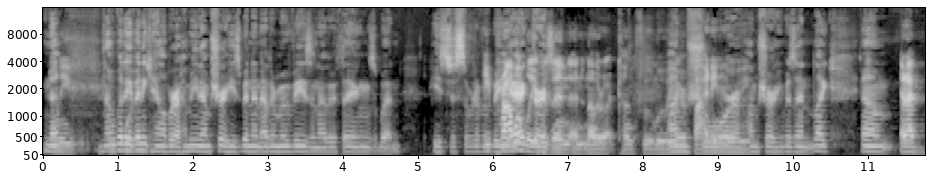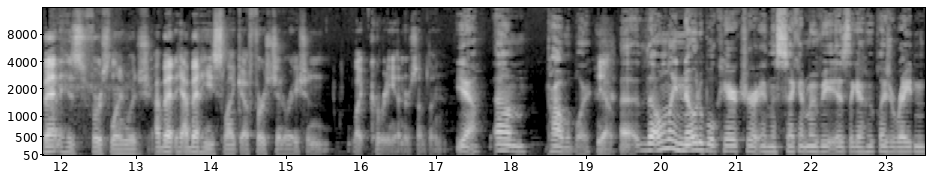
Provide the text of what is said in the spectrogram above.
No, any Nobody of any caliber. I mean, I'm sure he's been in other movies and other things, but he's just sort of a He probably actor. was in another like kung fu movie or I'm fighting sure. movie. I'm sure he was in like. Um, And I bet his first language. I bet. I bet he's like a first generation, like Korean or something. yeah. Um, probably. Yeah. Uh, the only notable character in the second movie is the guy who plays Raiden.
